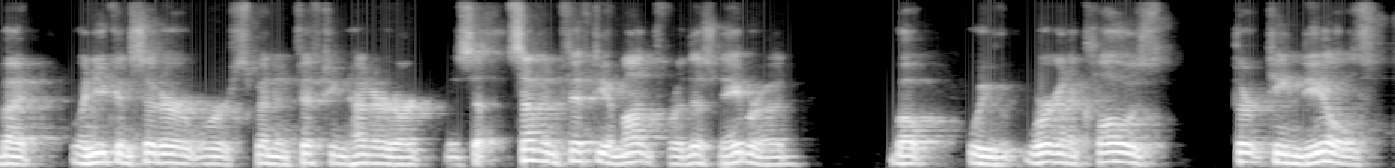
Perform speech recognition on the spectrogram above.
But when you consider we're spending fifteen hundred or seven fifty a month for this neighborhood, but we we're going to close thirteen deals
